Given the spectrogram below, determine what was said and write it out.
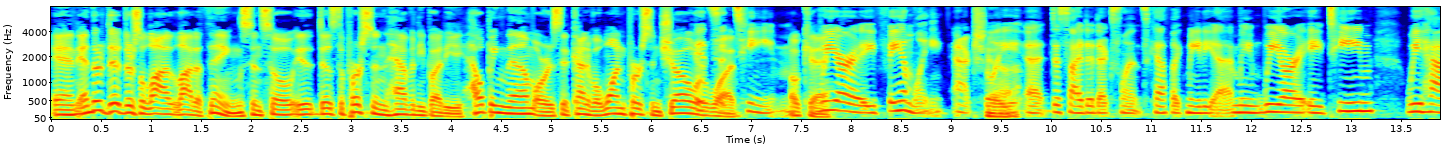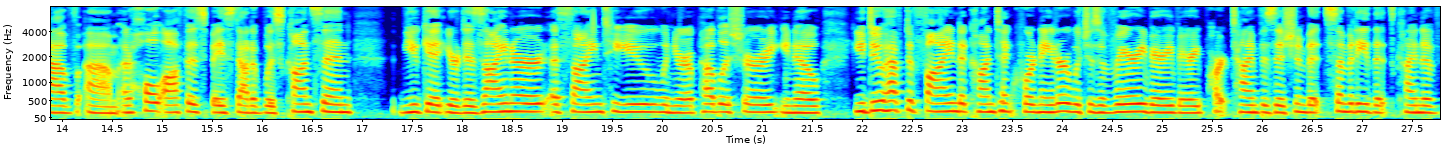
and and there, there, there's a lot lot of things. And so it, does the person have anybody helping them or is it kind of a one person show or it's what? It's a team. Okay. We are a family actually Yeah. at Decided Excellence Catholic Media. I mean, we are a team. We have um, a whole office based out of Wisconsin. You get your designer assigned to you when you're a publisher. You know, you do have to find a content coordinator, which is a very, very, very part time position, but somebody that's kind of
